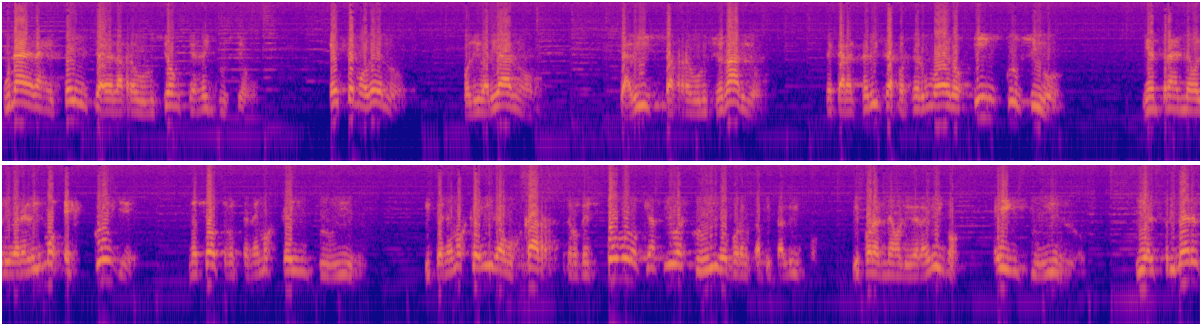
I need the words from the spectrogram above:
una de las esencias de la revolución, que es la inclusión. Este modelo bolivariano, chavista, revolucionario, se caracteriza por ser un modelo inclusivo, mientras el neoliberalismo excluye, nosotros tenemos que incluir y tenemos que ir a buscar dentro de todo lo que ha sido excluido por el capitalismo y por el neoliberalismo e incluirlo. Y el primer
